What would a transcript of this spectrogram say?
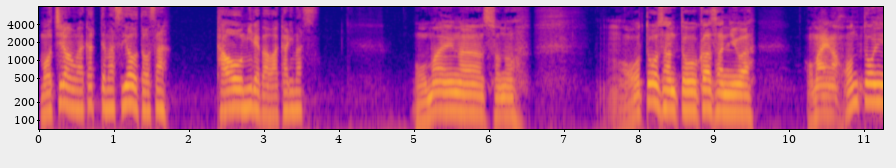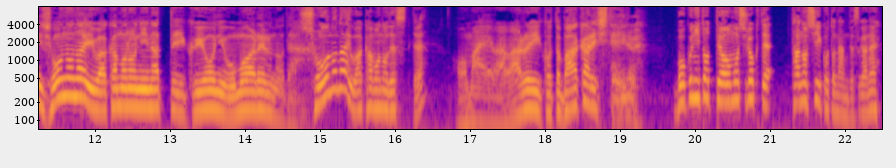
もちろん分かってますよお父さん。顔を見れば分かります。お前がそのお父さんとお母さんにはお前が本当に性のない若者になっていくように思われるのだ。性のない若者ですって？お前は悪いことばかりしている。僕にとっては面白くて楽しいことなんですがね。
